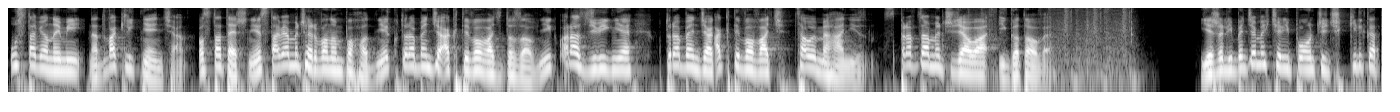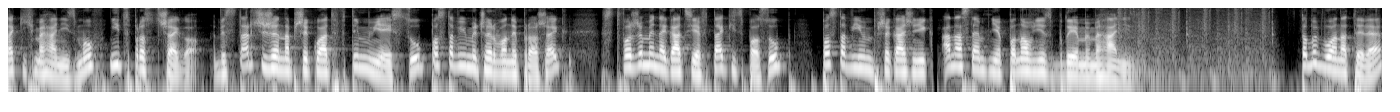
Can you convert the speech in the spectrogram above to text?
ustawionymi na dwa kliknięcia. Ostatecznie stawiamy czerwoną pochodnię, która będzie aktywować dozownik oraz dźwignię, która będzie aktywować cały mechanizm. Sprawdzamy czy działa i gotowe. Jeżeli będziemy chcieli połączyć kilka takich mechanizmów, nic prostszego. Wystarczy, że na przykład w tym miejscu postawimy czerwony proszek, stworzymy negację w taki sposób, postawimy przekaźnik, a następnie ponownie zbudujemy mechanizm. To by było na tyle.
